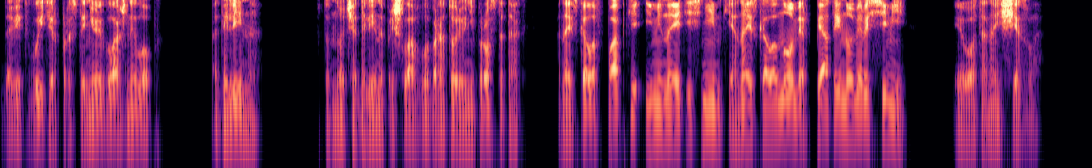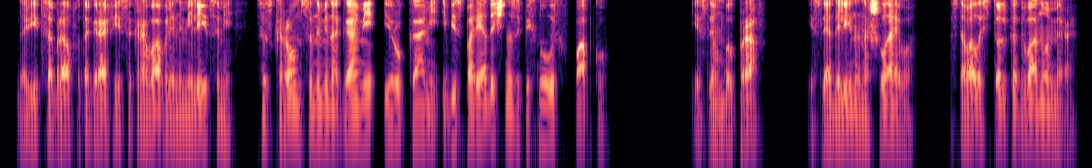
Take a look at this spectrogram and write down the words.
Давид вытер простыней влажный лоб. Аделина. В ту ночь Аделина пришла в лабораторию не просто так. Она искала в папке именно эти снимки, она искала номер, пятый номер из семи. И вот она исчезла. Давид собрал фотографии с окровавленными лицами, с искромсанными ногами и руками и беспорядочно запихнул их в папку. Если он был прав, если Аделина нашла его, оставалось только два номера.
